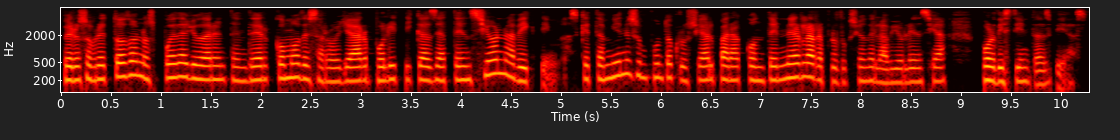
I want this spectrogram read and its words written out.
pero sobre todo nos puede ayudar a entender cómo desarrollar políticas de atención a víctimas, que también es un punto crucial para contener la reproducción de la violencia por distintas vías.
